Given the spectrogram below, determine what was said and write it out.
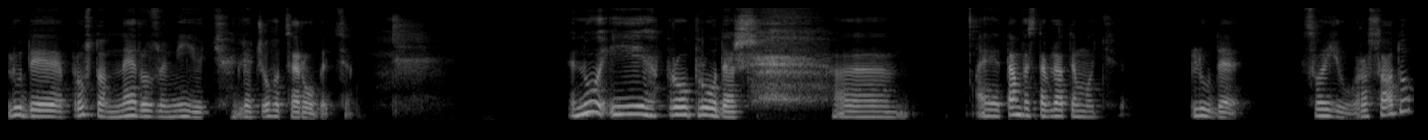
люди просто не розуміють, для чого це робиться. Ну і про продаж. Е, е, Там виставлятимуть люди свою розсаду,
